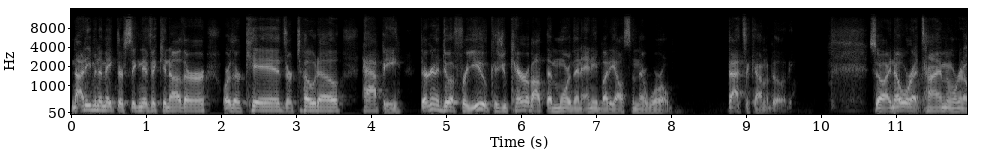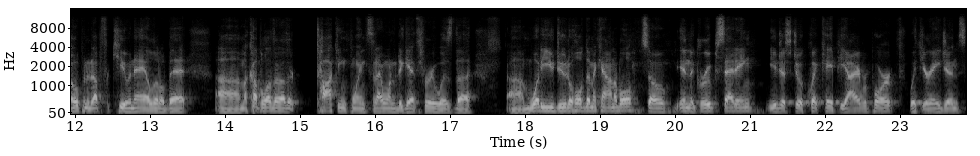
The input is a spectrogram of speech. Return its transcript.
not even to make their significant other or their kids or Toto happy. They're going to do it for you because you care about them more than anybody else in their world. That's accountability. So I know we're at time and we're going to open it up for Q&A a little bit. Um, a couple other other talking points that I wanted to get through was the um, what do you do to hold them accountable? So, in the group setting, you just do a quick KPI report with your agents.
